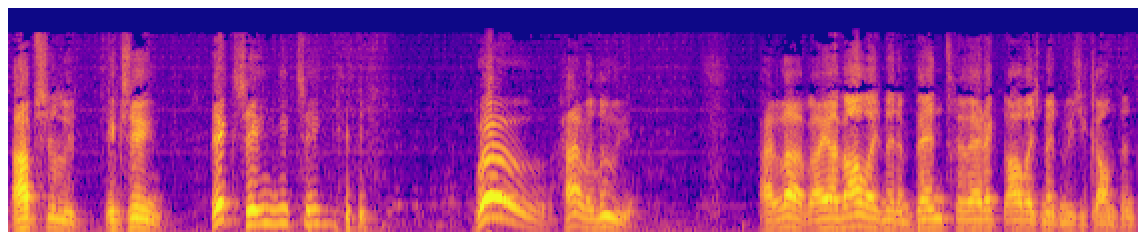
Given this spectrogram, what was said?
Absoluut. Ik zing. Ik zing, ik zing. Wow, hallelujah. I love. I have always met een band gewerkt, always met muzikanten.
